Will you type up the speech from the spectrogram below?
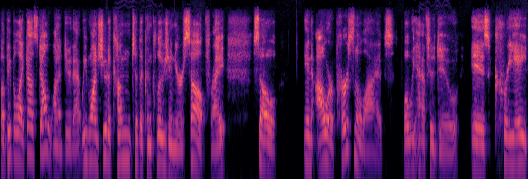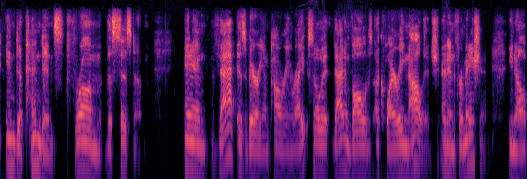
but people like us don't want to do that. We want you to come to the conclusion yourself, right? So, in our personal lives, what we have to do is create independence from the system. And that is very empowering right? So it that involves acquiring knowledge and Mhm. information you know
